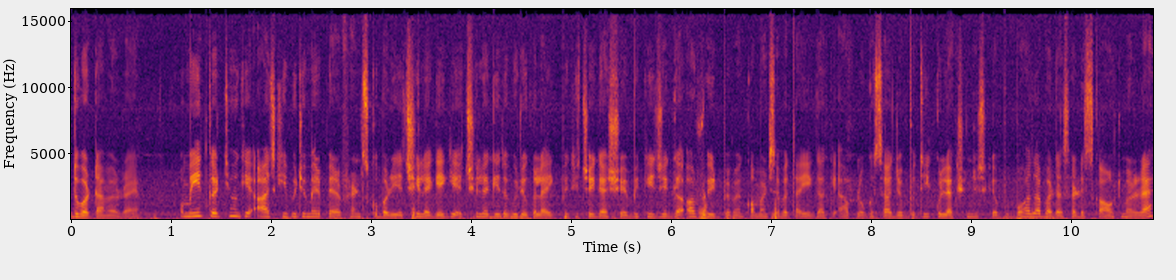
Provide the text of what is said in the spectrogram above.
दुपट्टा मिल रहा है। उम्मीद करती हूँ कि आज की वीडियो मेरे प्यारे फ्रेंड्स को बड़ी अच्छी लगेगी। अच्छी लगी तो वीडियो को लाइक भी कीजिएगा शेयर भी कीजिएगा और फीडबैक में कमेंट से बताइएगा कि आप लोगों के साथ जो बुटीक कलेक्शन जिसके ऊपर बहुत ज़्यादा बढ़ा सा डिस्काउंट मिल रहा है,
